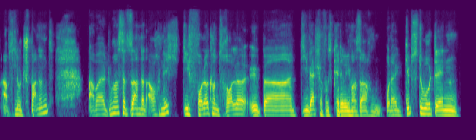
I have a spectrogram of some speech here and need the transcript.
Absolut spannend. Aber du hast sozusagen dann auch nicht die volle Kontrolle über die Wertschöpfungskette, würde ich mal sagen. Oder gibst du den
